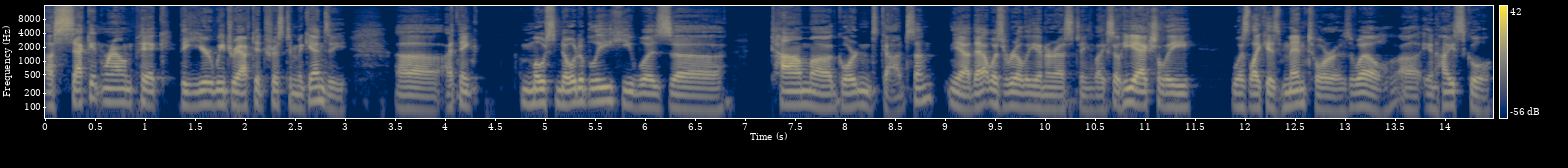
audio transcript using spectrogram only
a second round pick the year we drafted Triston McKenzie. Uh, I think most notably he was uh, Tom uh, Gordon's godson. Yeah, that was really interesting. Like, so he actually was like his mentor as well uh, in high school.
